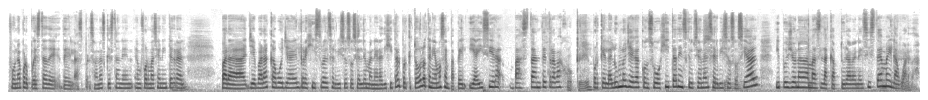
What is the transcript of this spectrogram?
fue una propuesta de, de las personas que están en, formación integral para llevar a cabo ya el registro del servicio social de manera digital, porque todo lo teníamos en papel y ahí sí era bastante trabajo, porque el alumno llega con su hojita de inscripción al servicio social y pues yo nada más la capturaba en el sistema y la guardaba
